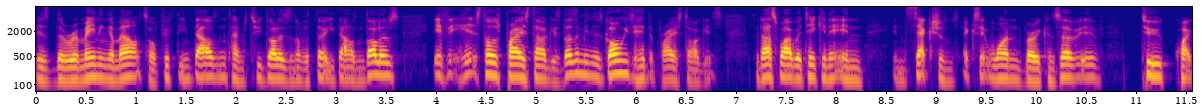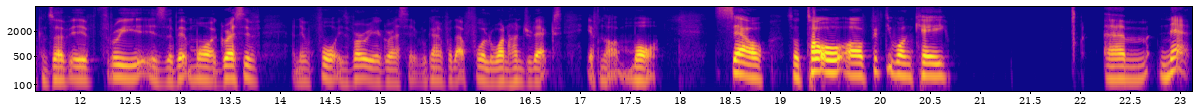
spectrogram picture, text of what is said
is the remaining amount. So 15,000 times $2, another $30,000. If it hits those price targets, doesn't mean it's going to hit the price targets. So that's why we're taking it in in sections. Exit one, very conservative. Two, quite conservative. Three is a bit more aggressive. And then four is very aggressive. We're going for that full 100x, if not more sell. So total of 51k um, net.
